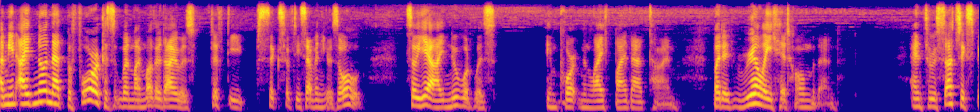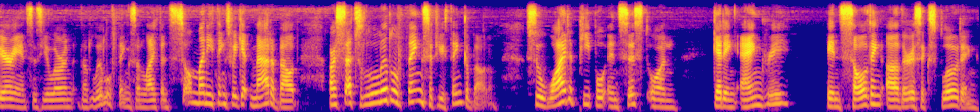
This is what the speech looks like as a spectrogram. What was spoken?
I mean, I'd known that before because when my mother died, I was 56, 57 years old. So, yeah, I knew what was important in life by that time. But it really hit home then. And through such experiences, you learn the little things in life. And so many things we get mad about are such little things if you think about them. So, why do people insist on getting angry, insulting others, exploding?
